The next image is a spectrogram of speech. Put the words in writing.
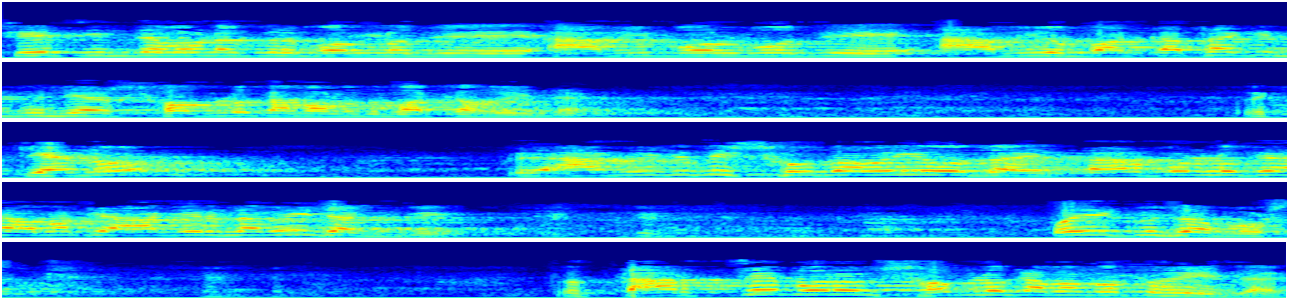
সে চিন্তা ভাবনা করে বলল যে, আমি বলব যে, আমিও বাঁকা থাকি, দুনিয়ার সব লোক আমার মতো বাঁকা হয়ে যায়। কেন? আমি যদি সোজা হয়েও যাই, তারপর লোকে আমাকে আগের নামেই ডাকবে। ওই গুজা বসতে। তো তার চেয়ে বরং সব লোক আমার মতো হয়ে যাক।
